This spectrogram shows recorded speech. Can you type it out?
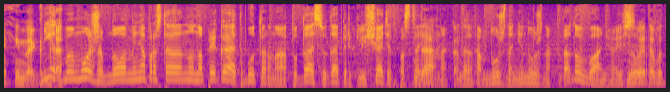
Иногда. Нет, мы можем, но меня просто ну, напрягает муторно туда-сюда переключать это постоянно, Да, когда да. там нужно, не нужно. Да ну в баню, и все. Ну, это вот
